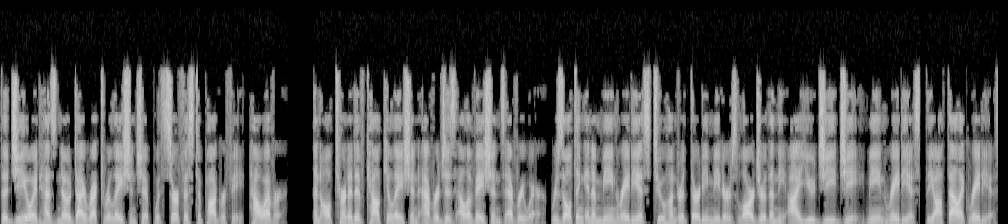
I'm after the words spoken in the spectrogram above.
The geoid has no direct relationship with surface topography, however. An alternative calculation averages elevations everywhere, resulting in a mean radius 230 meters larger than the IUGG mean radius, the authalic radius,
